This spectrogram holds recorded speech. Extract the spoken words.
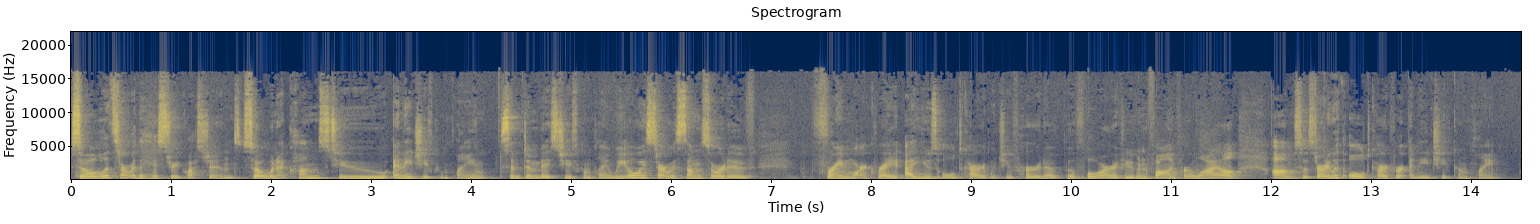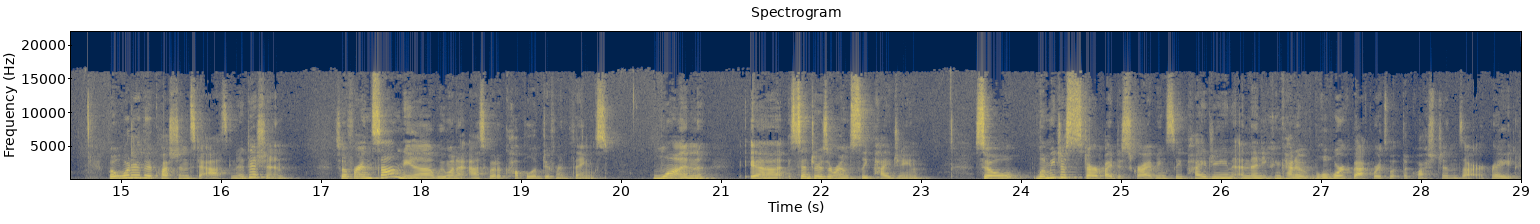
So let's start with the history questions. So when it comes to any chief complaint, symptom-based chief complaint, we always start with some sort of framework, right? I use OLDCART, which you've heard of before if you've been following for a while. Um, so starting with OLDCART for any chief complaint. But what are the questions to ask in addition? So for insomnia, we want to ask about a couple of different things. One uh, centers around sleep hygiene. So let me just start by describing sleep hygiene and then you can kind of, we'll work backwards what the questions are, right?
